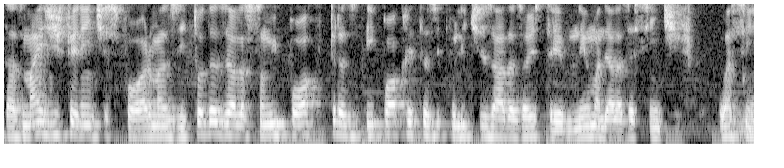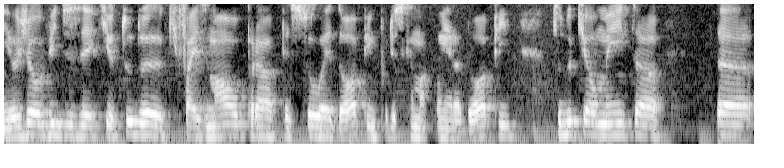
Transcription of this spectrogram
Das mais diferentes formas e todas elas são hipócritas, hipócritas e politizadas ao extremo. Nenhuma delas é científica. Então, assim, eu já ouvi dizer que tudo que faz mal para a pessoa é doping, por isso que a maconha era doping. Tudo que aumenta. ah,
